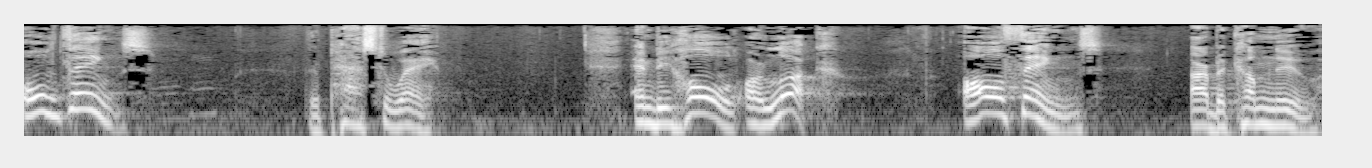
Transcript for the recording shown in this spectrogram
Old things, they're passed away. And behold, or look, all things are become new.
